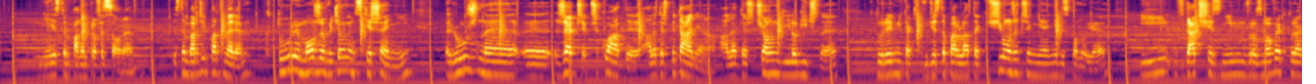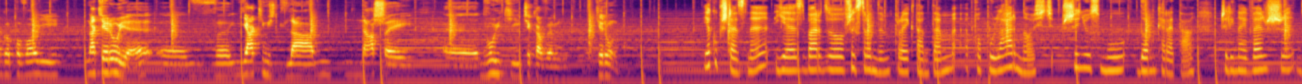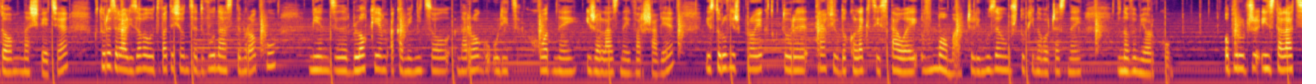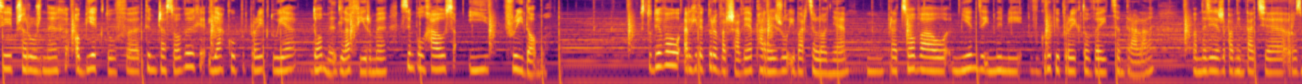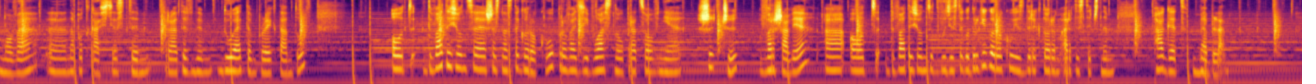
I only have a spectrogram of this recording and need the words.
Nie jestem panem profesorem Jestem bardziej partnerem, który może wyciągnąć z kieszeni różne e, rzeczy, przykłady, ale też pytania, ale też ciągi logiczne, którymi taki dwudziestoparolatek siłą rzeczy nie, nie dysponuje i wdać się z nim w rozmowę, która go powoli nakieruje e, w jakimś dla naszej e, dwójki ciekawym kierunku. Jakub Szczęsny jest bardzo wszechstronnym projektantem. Popularność przyniósł mu dom Kereta, czyli najwęższy dom na świecie, który zrealizował w 2012 roku między blokiem a kamienicą na rogu ulic Chłodnej i Żelaznej w Warszawie. Jest to również projekt, który trafił do kolekcji stałej w MoMA, czyli Muzeum Sztuki Nowoczesnej w Nowym Jorku. Oprócz instalacji przeróżnych obiektów e, tymczasowych, Jakub projektuje domy dla firmy Simple House i Freedom. Studiował architekturę w Warszawie, Paryżu i Barcelonie. Mm, pracował między innymi w grupie projektowej Centrala. Mam nadzieję, że pamiętacie rozmowę e, na podcaście z tym kreatywnym duetem projektantów. Od 2016 roku prowadzi własną pracownię Szyczy w Warszawie, a od 2022 roku jest dyrektorem artystycznym Paget Meble.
